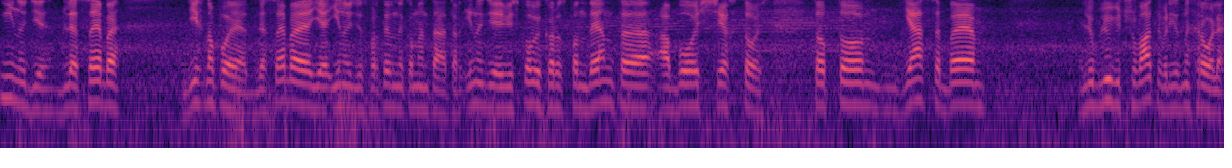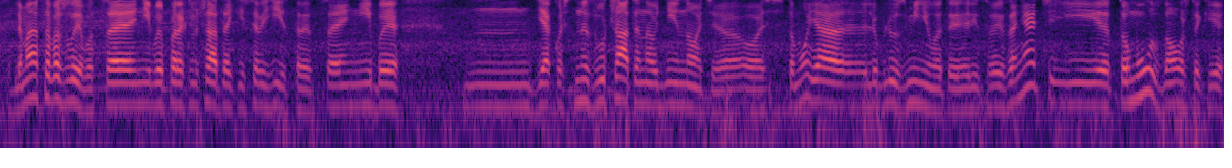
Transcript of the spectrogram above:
іноді для себе дійсно поет. Для себе я іноді спортивний коментатор, іноді я військовий кореспондент е, або ще хтось. Тобто я себе. Люблю відчувати в різних ролях. Для мене це важливо. Це ніби переключати якісь регістри, це ніби якось не звучати на одній ноті. Ось тому я люблю змінювати рід своїх занять, і тому знову ж таки,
